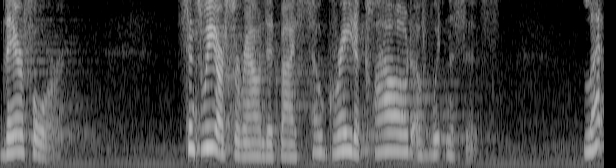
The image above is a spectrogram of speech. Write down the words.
Therefore, since we are surrounded by so great a cloud of witnesses, let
